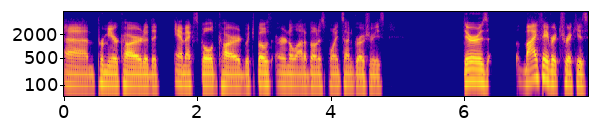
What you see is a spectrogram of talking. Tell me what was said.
um, Premier card or the Amex Gold card, which both earn a lot of bonus points on groceries. There's my favorite trick is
